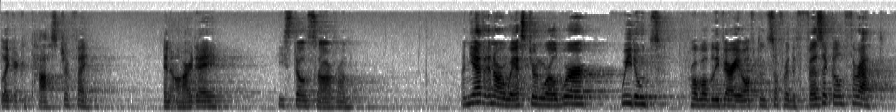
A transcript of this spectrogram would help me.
like a catastrophe in our day. He's still sovereign. And yet, in our Western world, where we don't probably very often suffer the physical threat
